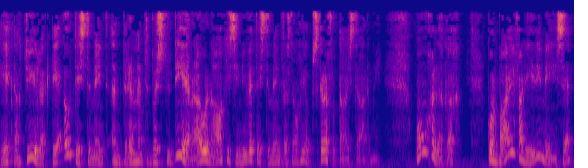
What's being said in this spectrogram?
het natuurlik die Ou Testament indringend bestudeer. Hou en hakies die Nuwe Testament was nog nie op skrif op daai stadium nie. Ongelukkig kon baie van hierdie mense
